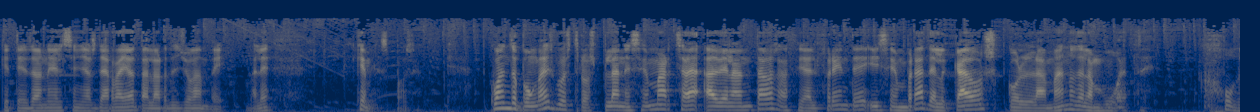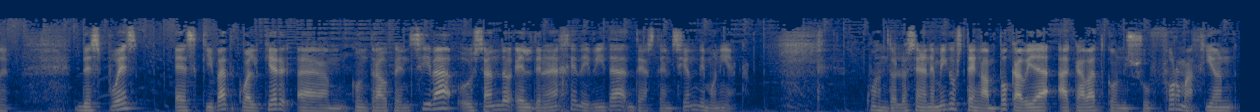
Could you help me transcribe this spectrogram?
que te dona el senyors de Riot a l'hora de jugar ell, vale? ¿Qué más pose? Cuando pongáis vuestros planes en marcha, adelantaos hacia el frente y sembrad el caos con la mano de la muerte. Joder. Después, esquivad cualquier em, contraofensiva usando el drenaje de vida de ascensión demoníaca. Cuando los enemigos tengan poca vida, acabad con su formación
